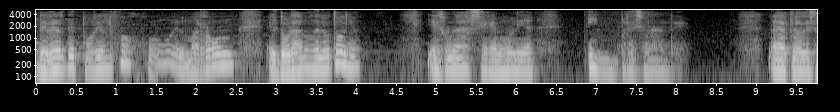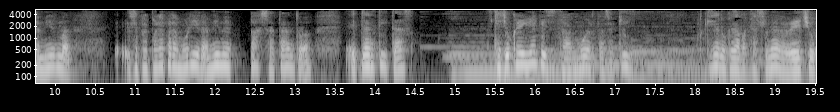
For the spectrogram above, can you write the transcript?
de verde por el rojo, el marrón, el dorado del otoño. Y es una ceremonia impresionante. La naturaleza misma eh, se prepara para morir. A mí me pasa tanto. Hay plantitas que yo creía que estaban muertas aquí, porque ya no quedaba casi nada. De hecho,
